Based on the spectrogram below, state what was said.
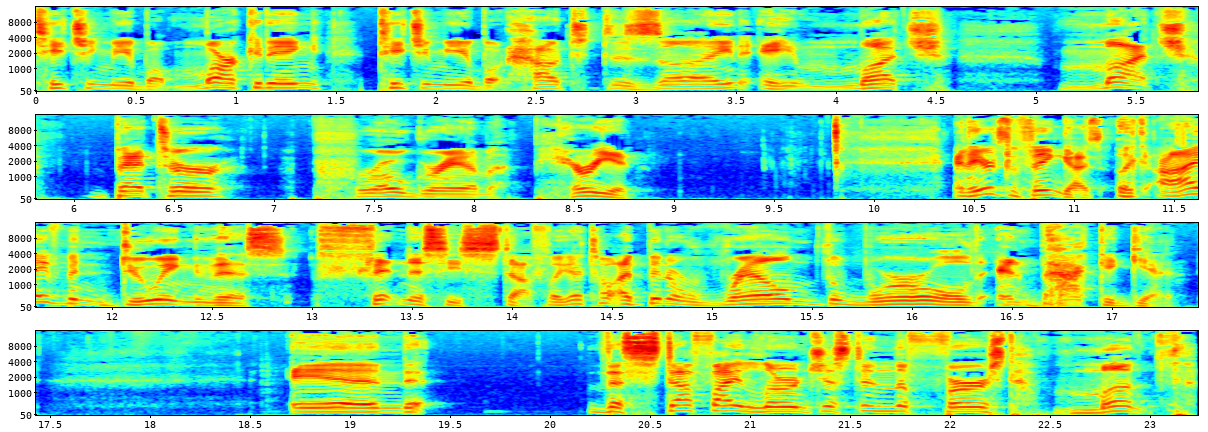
teaching me about marketing, teaching me about how to design a much, much better program, period. And here's the thing, guys. Like I've been doing this fitnessy stuff. Like I told, I've been around the world and back again. And the stuff I learned just in the first month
